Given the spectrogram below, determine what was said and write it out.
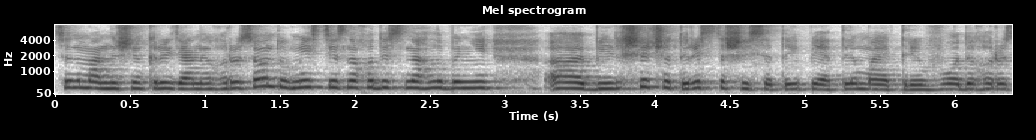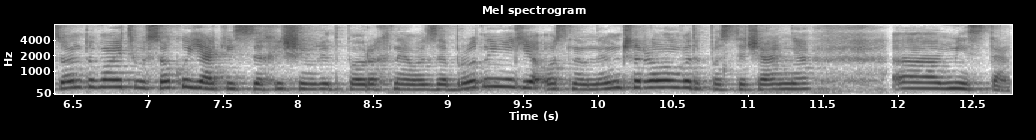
Синоманежньо-Кридяний горизонт у місті знаходиться на глибині е, більше 465 метрів. Води горизонту мають високу якість захищені від поверхневого забруднення, є основним джерелом водопостачання е, міста.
